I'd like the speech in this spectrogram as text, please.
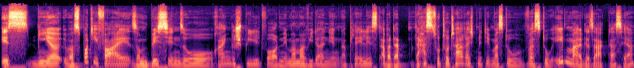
ist mir über Spotify so ein bisschen so reingespielt worden, immer mal wieder in irgendeiner Playlist. Aber da, da hast du total recht mit dem, was du, was du eben mal gesagt hast, ja.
